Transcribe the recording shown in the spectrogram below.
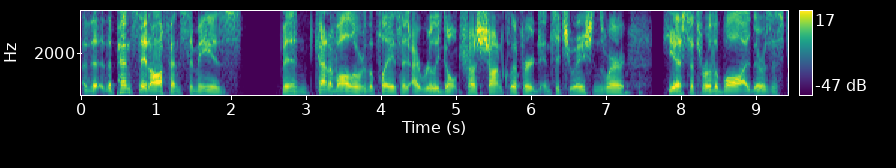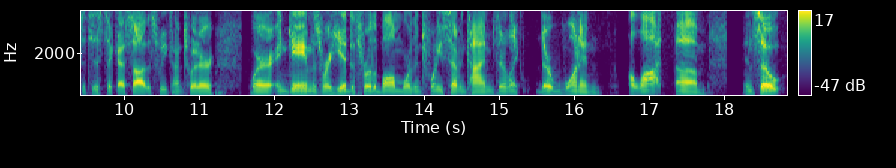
The the Penn State offense to me is been kind of all over the place. I, I, really don't trust Sean Clifford in situations where he has to throw the ball. I, there was a statistic I saw this week on Twitter where in games where he had to throw the ball more than 27 times, they're like they're one in a lot. Um, and so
